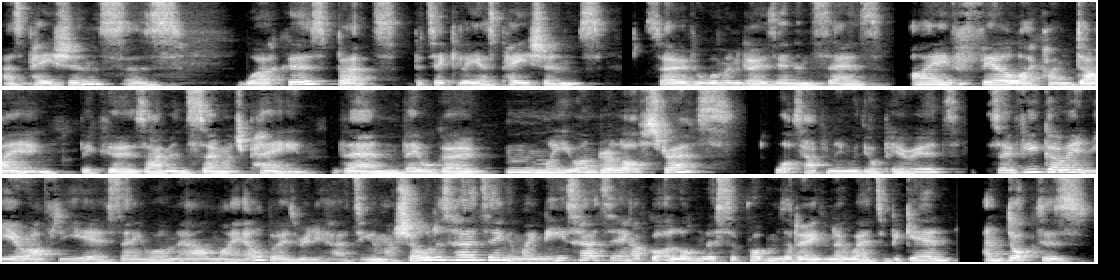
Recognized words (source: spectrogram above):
as patients, as workers, but particularly as patients. So if a woman goes in and says, I feel like I'm dying because I'm in so much pain, then they will go, mm, Are you under a lot of stress? What's happening with your periods? So if you go in year after year saying, Well, now my elbow is really hurting and my shoulder's hurting and my knee's hurting, I've got a long list of problems, I don't even know where to begin. And doctors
